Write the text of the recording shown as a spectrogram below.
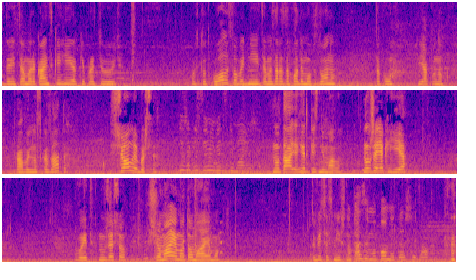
Дивіться, американські гірки працюють. Ось тут колесо видніється. Ми зараз заходимо в зону таку, як воно правильно сказати. Що либишся? Дуже красивий вид знімаєш. Ну та, я гірки знімала. Ну вже як є. Вид. Ну вже що, що маємо, то маємо. Тобі це смішно, так? Показуємо повний треш В'єтнаму.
